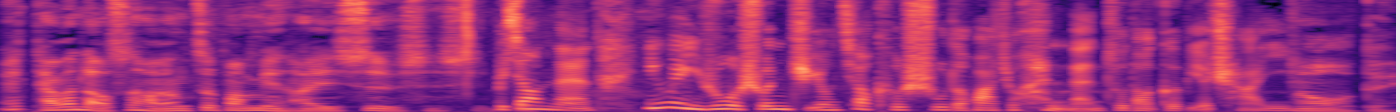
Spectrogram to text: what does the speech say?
哎，台湾老师好像这方面还是是是比较难，因为如果说你只用教科书的话，就很难做到个别差异。哦，对，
